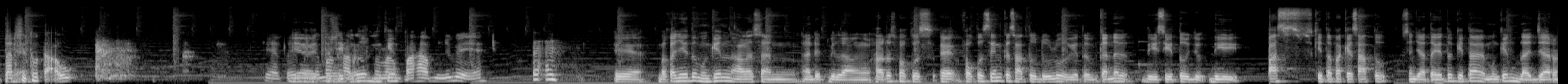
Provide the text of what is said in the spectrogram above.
terus Iya. itu tahu Ya, tapi Ya, memang itu sih, harus mungkin- paham juga ya. Iya, makanya itu mungkin alasan Adit bilang harus fokus eh fokusin ke satu dulu gitu. Karena di situ di pas kita pakai satu senjata itu kita mungkin belajar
